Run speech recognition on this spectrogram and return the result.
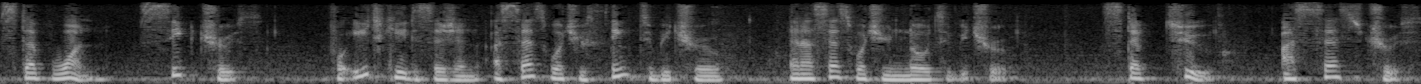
Step one seek truth. For each key decision, assess what you think to be true and assess what you know to be true. Step two assess truth.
